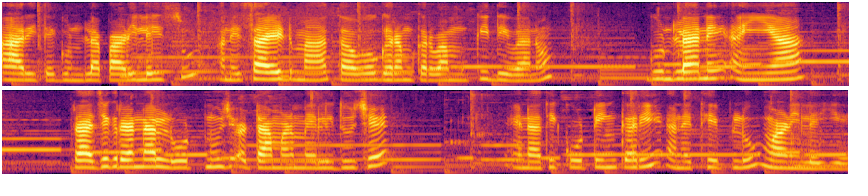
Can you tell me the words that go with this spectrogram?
આ રીતે ગુંડલા પાડી લઈશું અને સાઈડમાં તવો ગરમ કરવા મૂકી દેવાનો. ગુંડલાને અહીંયા રાજગરાના લોટનું જ અટામણ મેં લીધું છે. એનાથી કોટિંગ કરી અને થેપલું વણી લઈએ.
